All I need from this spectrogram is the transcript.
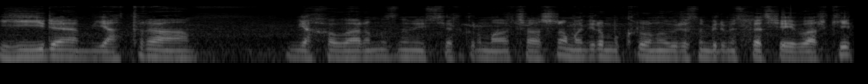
Yeyirəm, yatıram. Yaxınlarımızla ünsiyyət qurmağa çalışıram. Amma deyirəm bu koronavirusun bir müsbət şeyi var ki,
